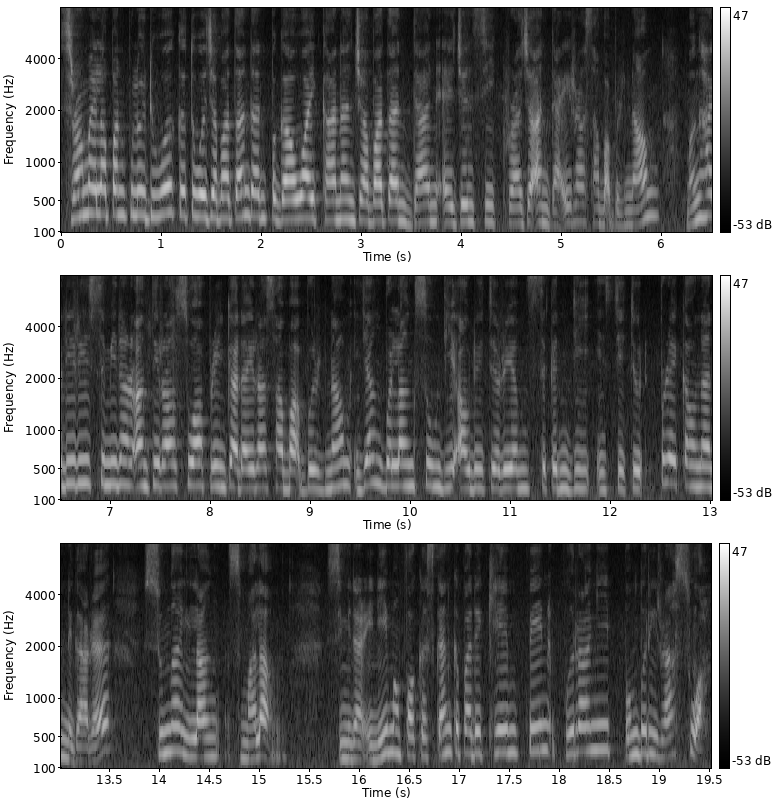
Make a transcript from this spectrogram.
Seramai 82 ketua jabatan dan pegawai kanan jabatan dan agensi kerajaan daerah Sabak Bernam menghadiri seminar anti rasuah peringkat daerah Sabak Bernam yang berlangsung di Auditorium Sekendi Institut Perakaunan Negara Sungai Lang semalam. Seminar ini memfokuskan kepada kempen perangi pemberi rasuah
